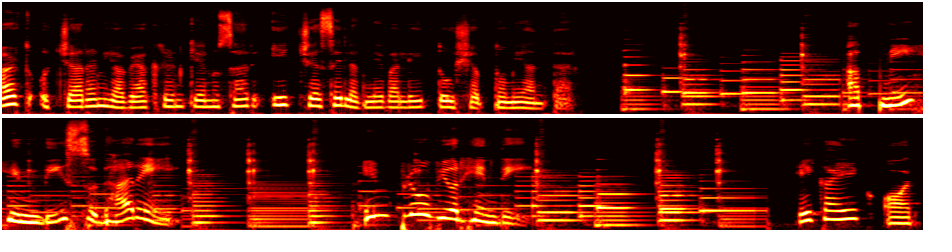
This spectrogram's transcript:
अर्थ, उच्चारण या व्याकरण के अनुसार एक जैसे लगने वाले दो शब्दों में अंतर। अपनी हिंदी सुधारें। Improve your Hindi. एकाएक और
